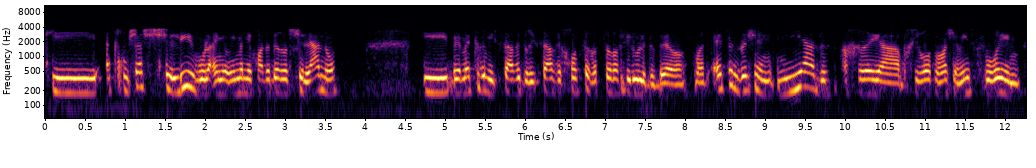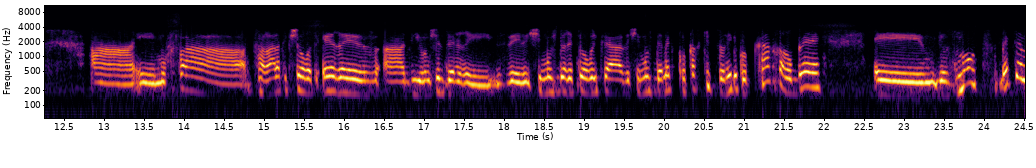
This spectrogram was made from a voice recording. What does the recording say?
כי התחושה שלי, ואולי אם אני יכולה לדבר שלנו, היא באמת רמיסה ודריסה וחוסר רצון אפילו לדבר. זאת אומרת, עצם זה שמיד אחרי הבחירות, ממש ימים ספורים, המופע, הצהרה לתקשורת ערב הדיון של דרעי, ושימוש ברטוריקה, ושימוש באמת כל כך קיצוני בכל כך הרבה אה, יוזמות, בעצם,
